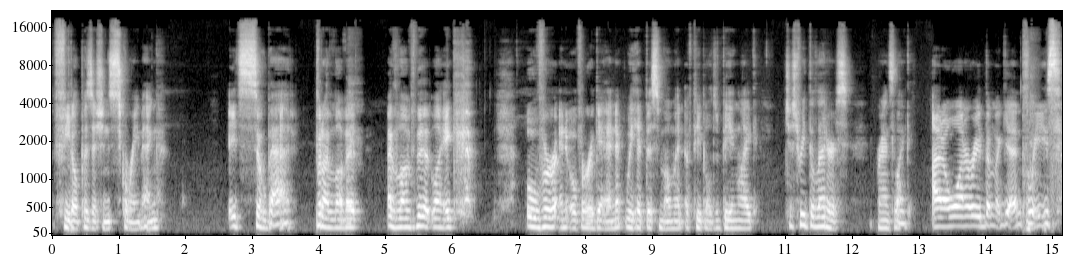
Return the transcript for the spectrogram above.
fetal position screaming. It's so bad, but I love it. I love that, like, over and over again, we hit this moment of people just being like, just read the letters. Rand's like, I don't want to read them again, please.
